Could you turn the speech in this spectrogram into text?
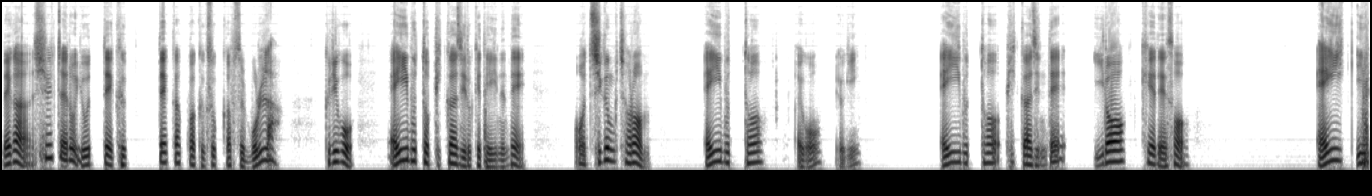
내가 실제로 요때 극대값과 극소값을 몰라. 그리고 A부터 B까지 이렇게 돼 있는데 어, 지금처럼 A부터 아이고 여기 A부터 B까지인데 이렇게 돼서 A일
